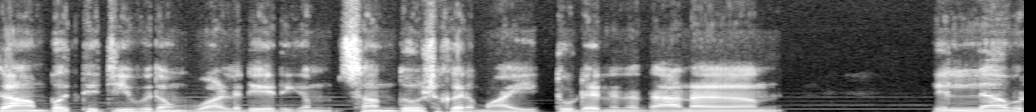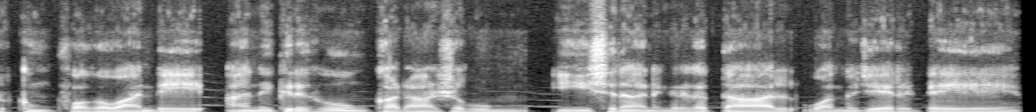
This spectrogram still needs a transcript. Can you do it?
ദാമ്പത്യ ജീവിതം വളരെയധികം സന്തോഷകരമായി തുടരുന്നതാണ്. എല്ലാവർക്കും ഭഗവാന്റെ അനുഗ്രഹവും കടാക്ഷവും ഈശ്വര അനുഗ്രഹത്താൽ വന്നു ചേരട്ടെ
